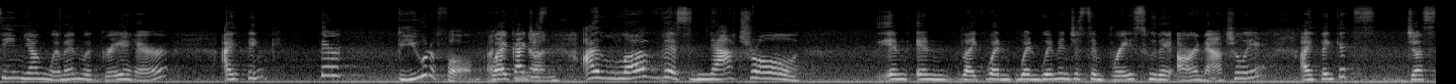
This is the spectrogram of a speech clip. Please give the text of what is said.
seen young women with gray hair. I think they're beautiful. I like I just. I love this natural. In in like when when women just embrace who they are naturally. I think it's just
